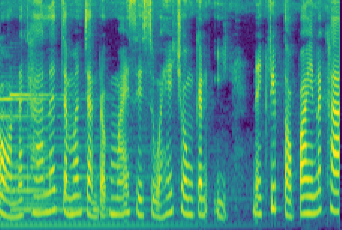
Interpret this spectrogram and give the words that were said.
ก่อนนะคะ และจะมาจัดดอกไม้สวยๆให้ชมกันอีกในคลิปต่อไปนะคะ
